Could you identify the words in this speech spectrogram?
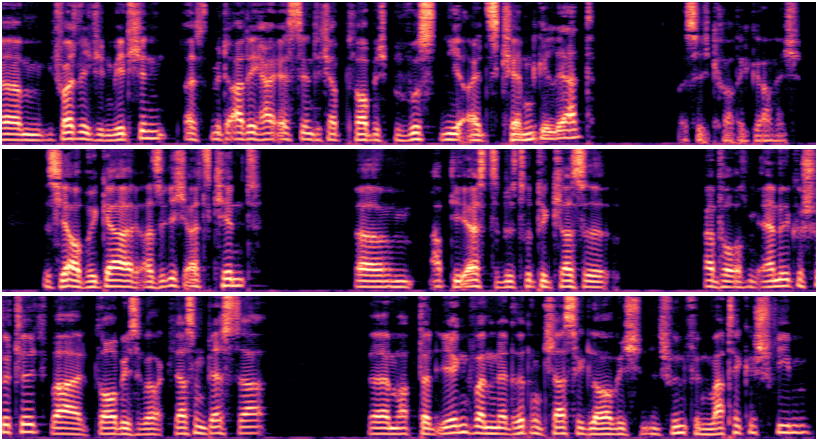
Ähm, ich weiß nicht, wie Mädchen mit ADHS sind. Ich habe, glaube ich, bewusst nie eins kennengelernt. Weiß ich gerade gar nicht. Ist ja auch egal. Also ich als Kind ähm, habe die erste bis dritte Klasse einfach aus dem Ärmel geschüttelt, war, glaube ich, sogar Klassenbester. Ähm, habe dann irgendwann in der dritten Klasse, glaube ich, eine 5 in Mathe geschrieben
